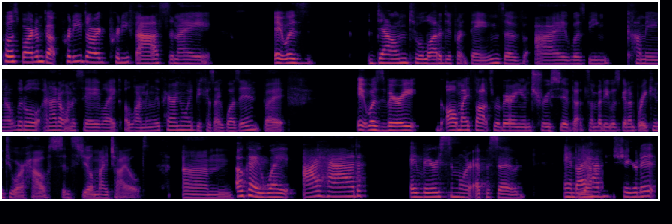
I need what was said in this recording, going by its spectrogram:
postpartum got pretty dark pretty fast and i it was down to a lot of different things of i was being coming a little and i don't want to say like alarmingly paranoid because i wasn't but it was very all my thoughts were very intrusive that somebody was going to break into our house and steal my child. Um, okay, wait. I had a very similar episode and yeah. I haven't shared it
